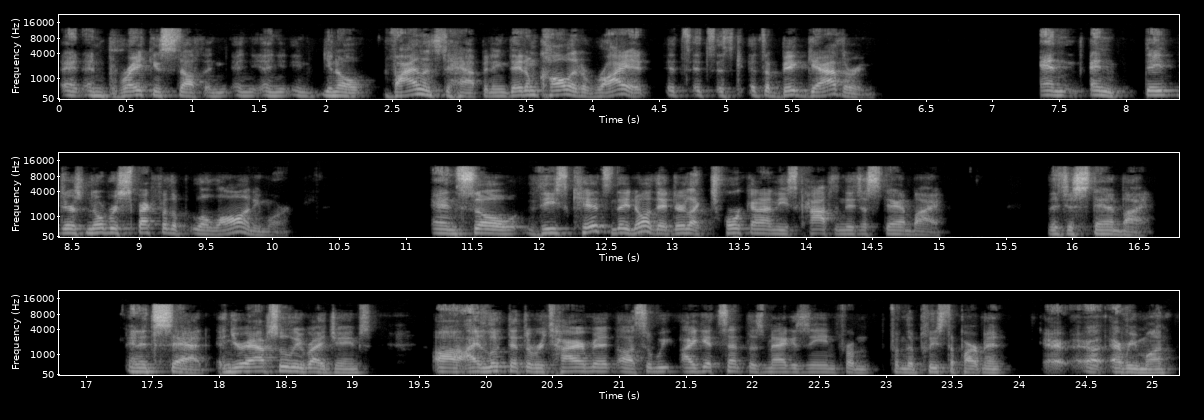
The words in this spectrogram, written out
and, and breaking stuff, and, and and you know, violence to happening, they don't call it a riot. It's it's it's, it's a big gathering, and and they there's no respect for the, the law anymore. And so these kids, they know that they're like twerking on these cops and they just stand by. They just stand by. And it's sad. And you're absolutely right, James. Uh, I looked at the retirement. Uh, so we, I get sent this magazine from from the police department every month,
